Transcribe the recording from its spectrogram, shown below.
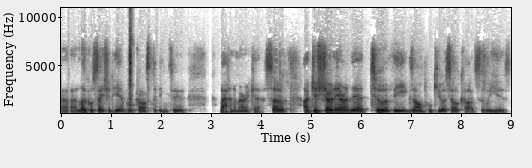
uh, local station here broadcasting to Latin America. So I've just shown Aaron there two of the example QSL cards that we use.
